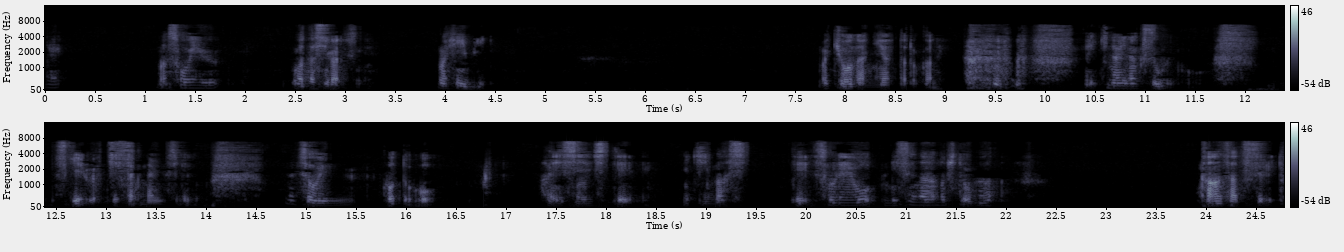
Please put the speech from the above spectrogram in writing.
でまあ、そういう私がですね、まあ、日々、まあ、今日何やったとかね、いきなりなんかすごいスケールが小さくなりましたけど、そういうことを配信していきまして、それをリスナーの人が観察すると。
